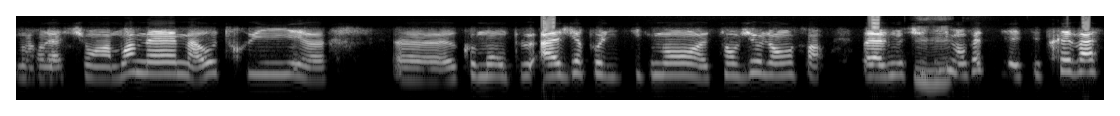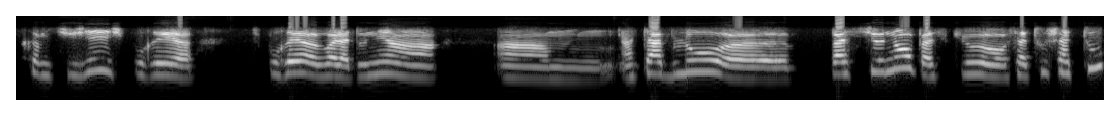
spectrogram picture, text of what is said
ma relation à moi-même, à autrui, comment on peut agir politiquement sans violence. Enfin, voilà, je me suis dit, mhm. mais en fait, c'est très vaste comme sujet et je pourrais, je pourrais, voilà, donner un, un, tableau euh, passionnant parce que euh, ça touche à tout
